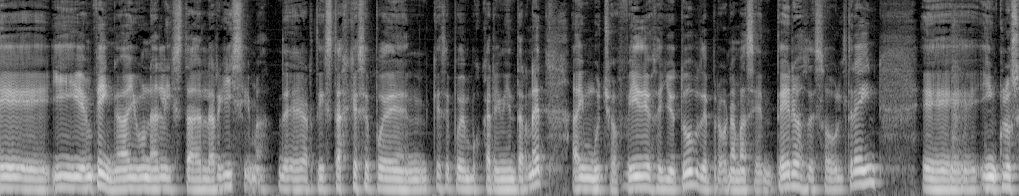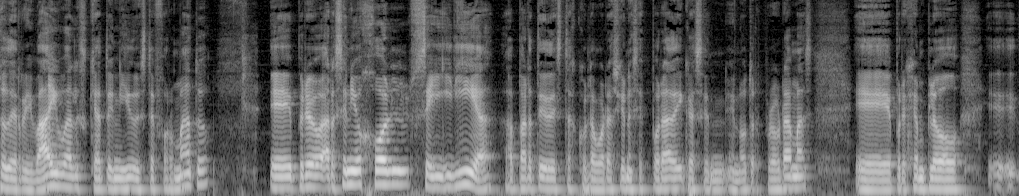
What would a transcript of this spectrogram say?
Eh, y en fin, hay una lista larguísima de artistas que se, pueden, que se pueden buscar en internet. Hay muchos vídeos de YouTube de programas enteros de Soul Train, eh, incluso de revivals que ha tenido este formato. Eh, pero Arsenio Hall seguiría, aparte de estas colaboraciones esporádicas en, otros programas. Eh, por ejemplo, eh,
